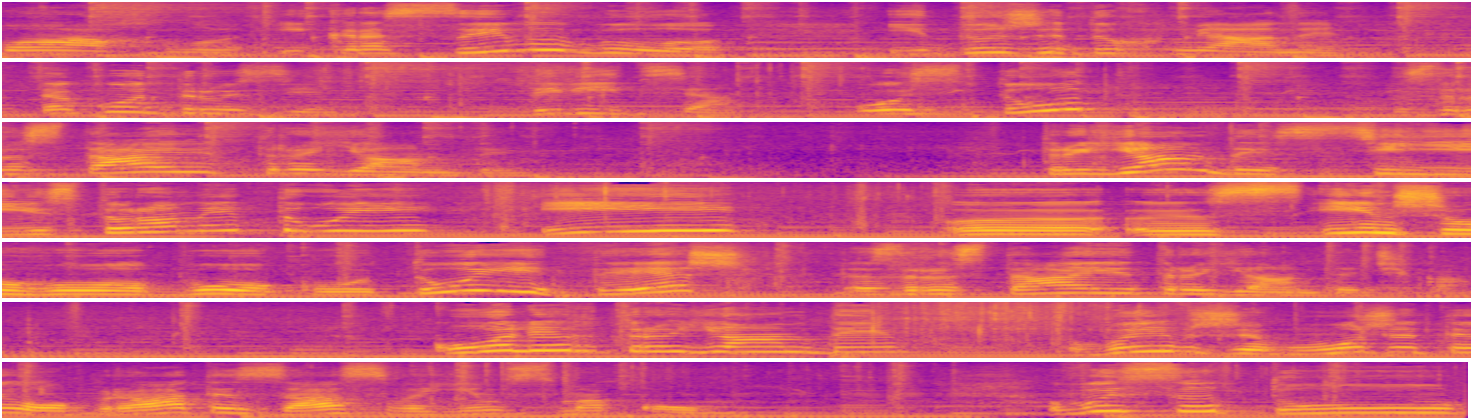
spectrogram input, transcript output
пахло, і красиво було, і дуже духмяне. Так от, друзі, дивіться, ось тут зростають троянди. Троянди з цієї сторони туї і е, е, з іншого боку туї теж зростає трояндочка. Колір троянди ви вже можете обрати за своїм смаком. Висоту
